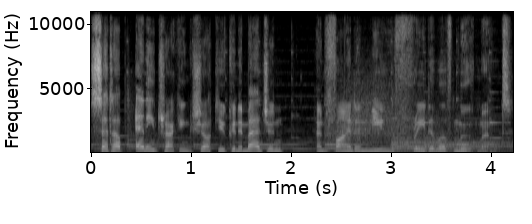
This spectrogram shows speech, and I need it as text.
Set up any tracking shot you can imagine and find a new freedom of movement.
